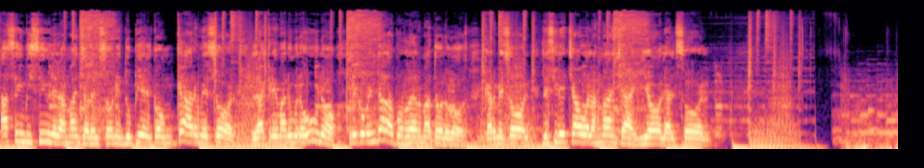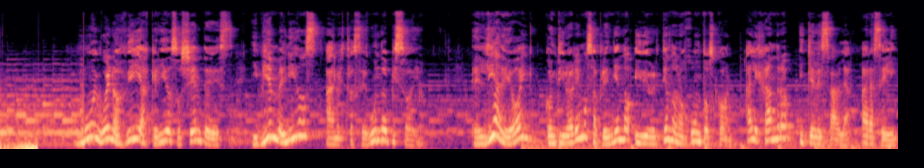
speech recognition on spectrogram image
Hace invisible las manchas del sol en tu piel con Carmesol, la crema número uno, recomendada por dermatólogos. Carmesol, decile chau a las manchas y hola al sol. Muy buenos días, queridos oyentes, y bienvenidos a nuestro segundo episodio. El día de hoy continuaremos aprendiendo y divirtiéndonos juntos con Alejandro y quien les habla, Araceli.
